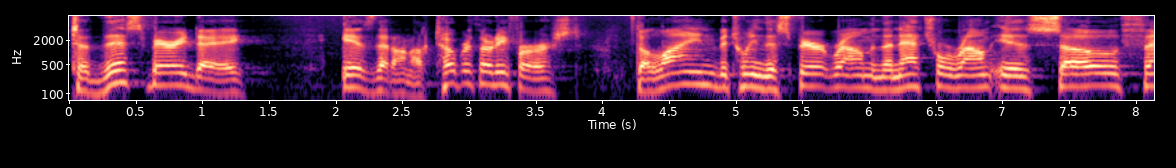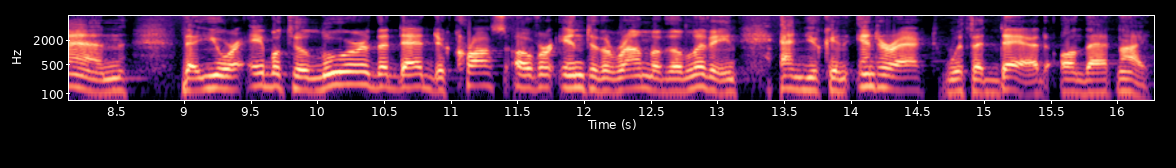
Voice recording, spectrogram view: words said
to this very day is that on October 31st, the line between the spirit realm and the natural realm is so thin that you are able to lure the dead to cross over into the realm of the living and you can interact with the dead on that night.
